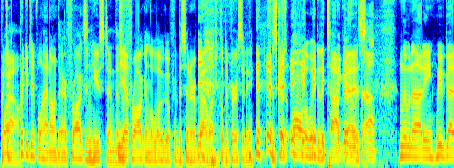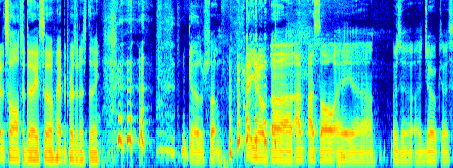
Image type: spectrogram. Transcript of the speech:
Put Wow. your put your tinfoil hat on. there are frogs in Houston. There's a frog on the logo for the Center of Yeah. Biological Diversity. this goes all the way to the top, it goes guys. to the top. Illuminati. We've got it solved today. So happy President's Day. You guys are something. hey, you know, uh, I, I saw a uh, there's a, a joke. uh, s-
